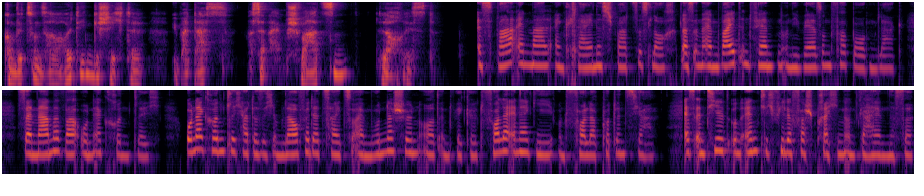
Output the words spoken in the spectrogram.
kommen wir zu unserer heutigen Geschichte über das, was in einem schwarzen Loch ist. Es war einmal ein kleines schwarzes Loch, das in einem weit entfernten Universum verborgen lag. Sein Name war unergründlich. Unergründlich hatte sich im Laufe der Zeit zu einem wunderschönen Ort entwickelt, voller Energie und voller Potenzial. Es enthielt unendlich viele Versprechen und Geheimnisse,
